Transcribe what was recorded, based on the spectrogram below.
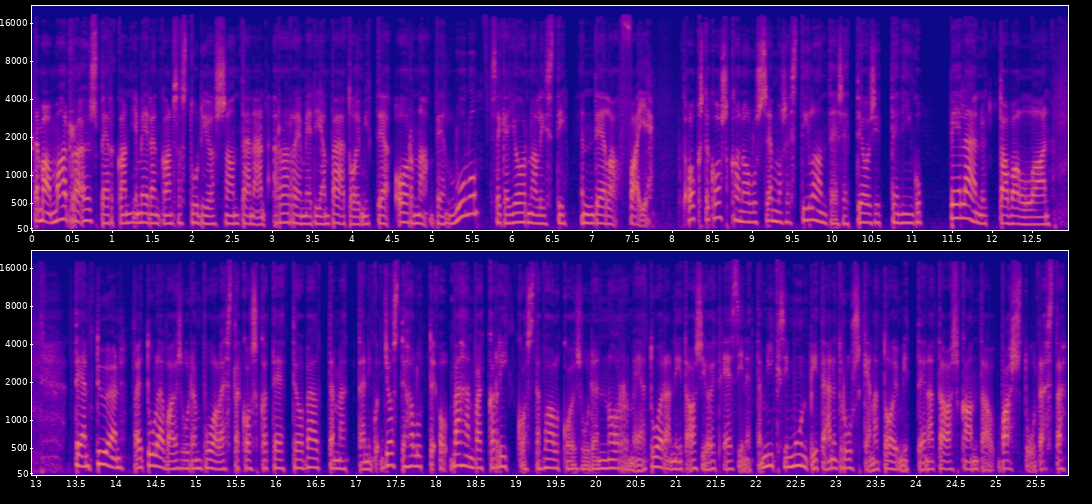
Tämä on Madra Ösperkan ja meidän kanssa studiossa on tänään Rare Median päätoimittaja Orna Benlulu sekä journalisti Ndela Faye. Onko te koskaan ollut semmoisessa tilanteessa, että te olisitte niin pelännyt tavallaan teidän työn tai tulevaisuuden puolesta, koska te ette ole välttämättä, niin kuin, jos te haluatte vähän vaikka rikkoa sitä valkoisuuden normeja, tuoda niitä asioita esiin, että miksi mun pitää nyt ruskeana toimitteena taas kantaa vastuu tästä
